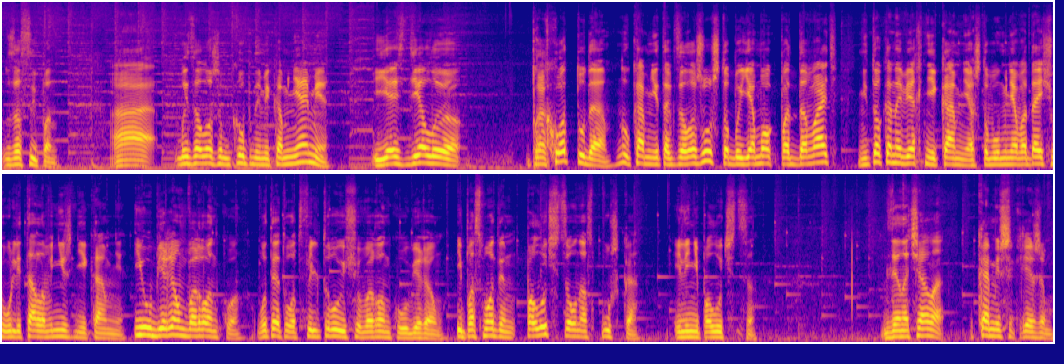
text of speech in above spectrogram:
засыпан. А мы заложим крупными камнями, и я сделаю проход туда, ну, камни так заложу, чтобы я мог поддавать не только на верхние камни, а чтобы у меня вода еще улетала в нижние камни. И уберем воронку, вот эту вот фильтрующую воронку уберем. И посмотрим, получится у нас пушка или не получится. Для начала камешек режем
